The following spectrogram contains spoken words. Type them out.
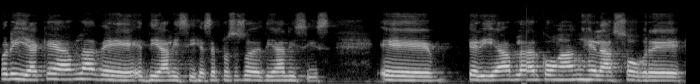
Bueno, y ya que habla de diálisis, ese proceso de diálisis, eh, quería hablar con Ángela sobre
